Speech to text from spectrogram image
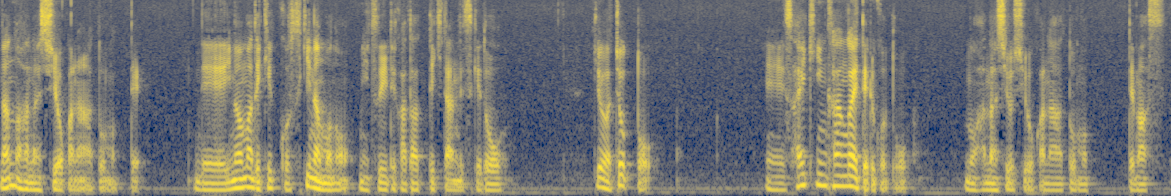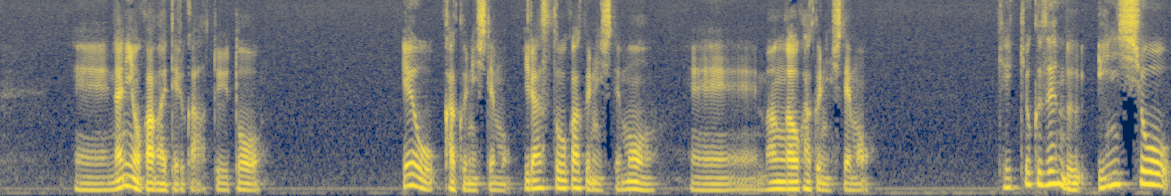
何の話しようかなと思って。で今まで結構好きなものについて語ってきたんですけど今日はちょっと、えー、最近考えてることの話をしようかなと思ってます。えー、何を考えてるかというと絵を描くにしてもイラストを描くにしても、えー、漫画を描くにしても結局全部印象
